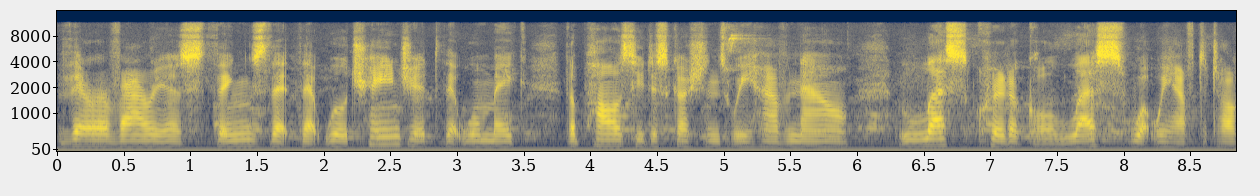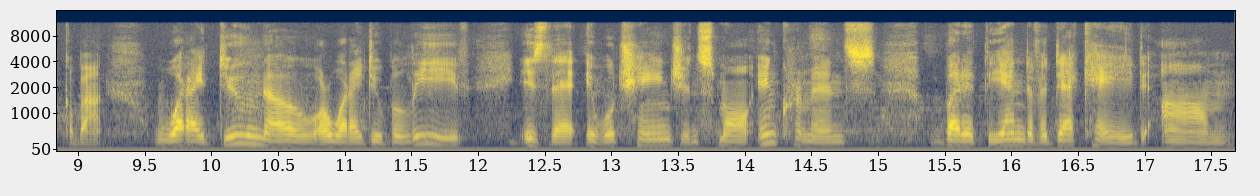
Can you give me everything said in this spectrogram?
There are various things that, that will change it that will make the policy discussions we have now less critical, less what we have to talk about. What I do know or what I do believe is that it will change in small increments, but at the end of a decade, um,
